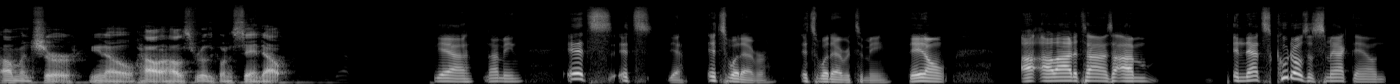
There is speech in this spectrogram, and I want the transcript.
I'm unsure, you know, how how it's really going to stand out yeah, I mean, it's it's yeah, it's whatever. It's whatever to me. They don't. A, a lot of times, I'm, and that's kudos to SmackDown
